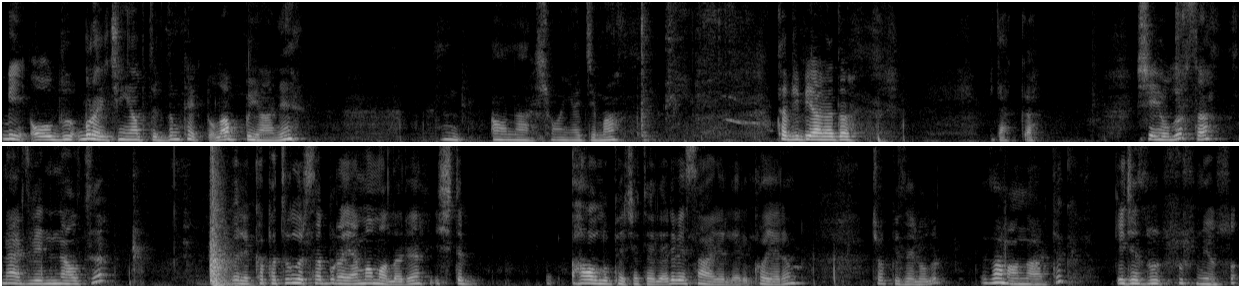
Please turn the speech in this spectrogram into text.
Bir oldu buraya için yaptırdım tek dolap bu yani. Ana şonyacıma. Tabii bir arada bir dakika şey olursa merdivenin altı böyle kapatılırsa buraya mamaları işte havlu peçeteleri vesaireleri koyarım. Çok güzel olur. Zamanla artık. Gece susmuyorsun.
